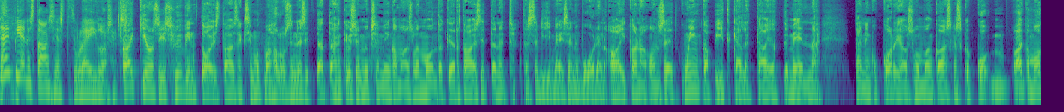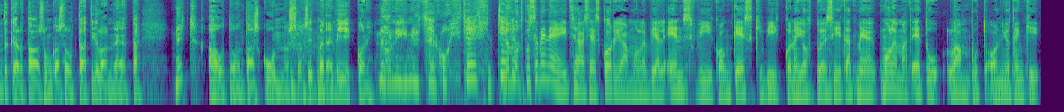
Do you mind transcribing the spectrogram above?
Näin pienestä asiasta tulee iloiseksi. Kaikki on siis hyvin toistaiseksi, mutta mä halusin esittää tähän kysymyksen, minkä mä oon sulle monta kertaa esittänyt tässä viimeisen vuoden aikana, on se, että kuinka pitkälle te aiotte mennä tämän niin kuin korjaushomman kanssa, koska ko- aika monta kertaa sun kanssa on ollut tämä tilanne, että nyt auto on taas kunnossa. Sitten menee viikko, niin no niin, nyt se ruhitee. No mutta kun se menee itse asiassa korjaamolle vielä ensi viikon keskiviikkona johtuen siitä, että meidän molemmat etulamput on jotenkin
